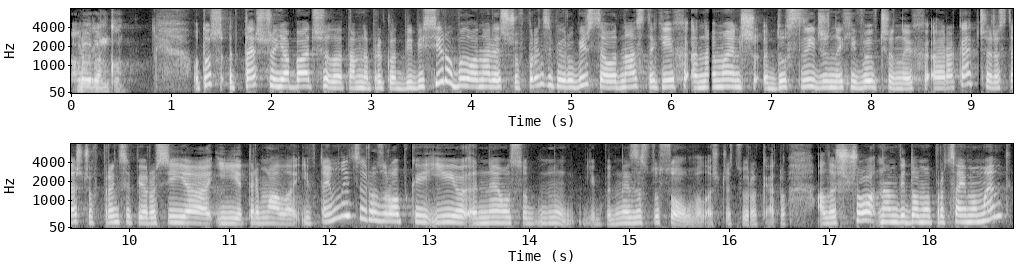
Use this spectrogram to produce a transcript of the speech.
Доброго ранку. Отож, те, що я бачила там, наприклад, BBC робило аналіз, що в принципі рубіж це одна з таких найменш досліджених і вивчених е, ракет, через те, що в принципі Росія і тримала і в таємниці розробки, і не особ... ну, якби не застосовувала ще цю ракету. Але що нам відомо про цей момент?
